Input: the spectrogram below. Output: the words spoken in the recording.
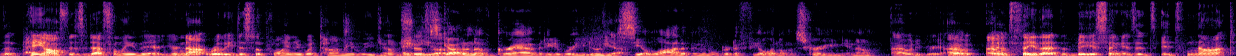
the payoff is definitely there. You're not really disappointed when Tommy Lee Jones And shows he's up. He's got enough gravity to where you don't need Yeah. to see a lot of him in order to feel it on the screen, you know? I would agree. I, Yeah. w- I Yeah. would say that the biggest thing is it's it's not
